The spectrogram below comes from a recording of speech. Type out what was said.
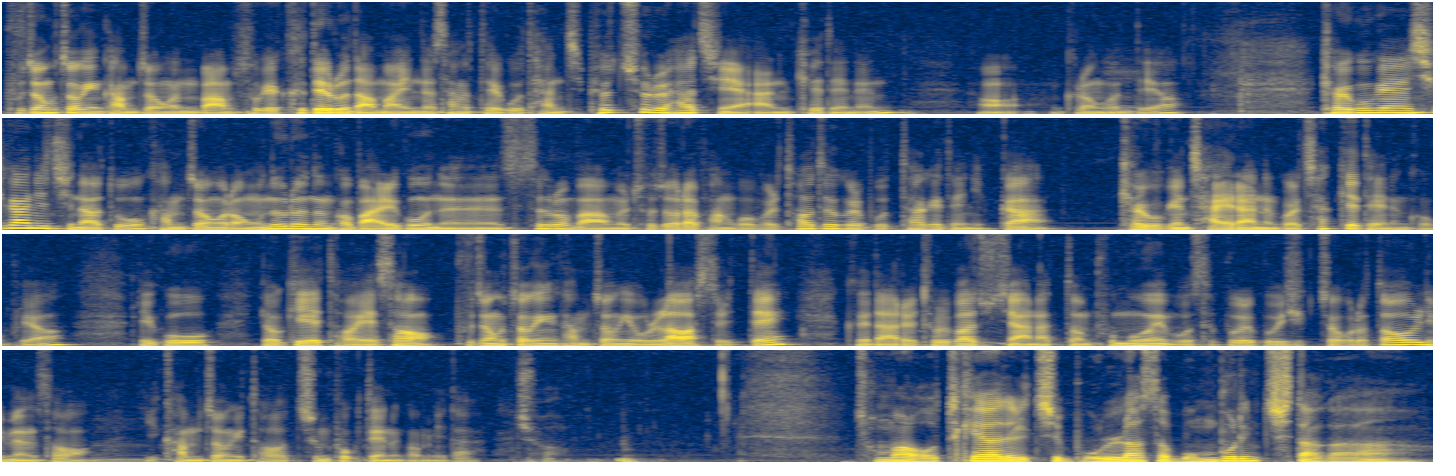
부정적인 감정은 마음속에 그대로 남아 있는 상태고 단지 표출을 하지 않게 되는 어, 그런 건데요. 결국에는 시간이 지나도 감정을 억누르는 거 말고는 스스로 마음을 조절할 방법을 터득을 못하게 되니까 결국엔 자해라는 걸 찾게 되는 거고요. 그리고 여기에 더해서 부정적인 감정이 올라왔을 때 그 나를 돌봐주지 않았던 부모의 모습을 무의식적으로 떠올리면서 이 감정이 더 증폭되는 겁니다. 그렇죠. 정말 어떻게 해야 될지 몰라서 몸부림치다가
